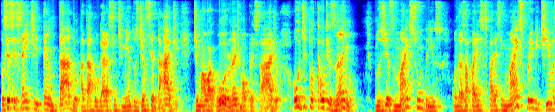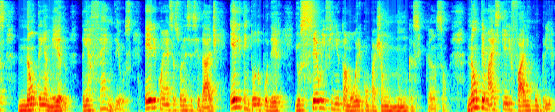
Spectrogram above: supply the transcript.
Você se sente tentado a dar lugar a sentimentos de ansiedade, de mau agouro, né, de mau presságio ou de total desânimo? Nos dias mais sombrios, quando as aparências parecem mais proibitivas, não tenha medo, tenha fé em Deus. Ele conhece a sua necessidade, ele tem todo o poder e o seu infinito amor e compaixão nunca se cansam. Não tem mais que ele fale em cumprir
